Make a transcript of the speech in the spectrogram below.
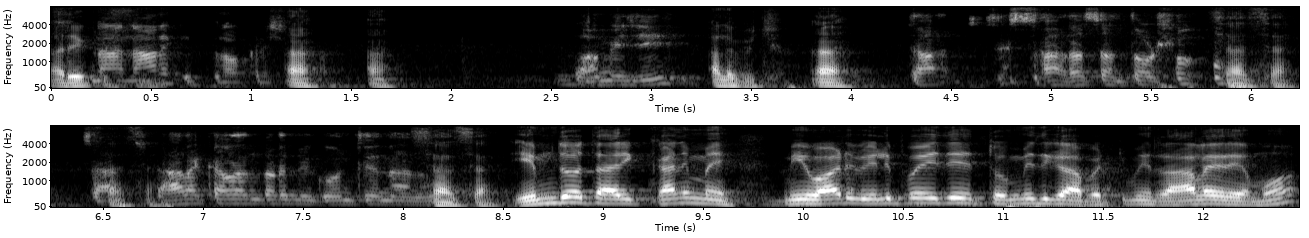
హరే చాలా సంతోషం. Sir sir sir sir. చాలా కాలం తర్వాత సార్ సార్. ఎనిమిదో తారీఖు కానీ మీ వాడు వెళ్ళిపోయేది తొమ్మిది కాబట్టి మీరు రాలేరేమో.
